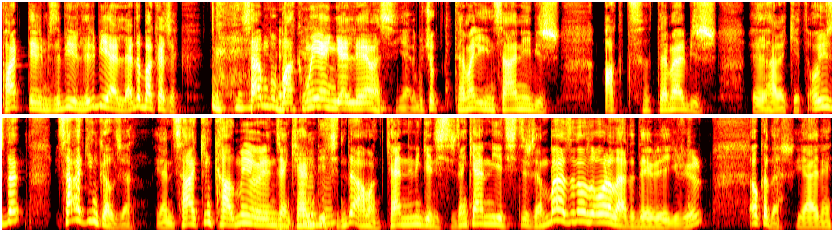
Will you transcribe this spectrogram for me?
partnerimize birileri bir yerlerde bakacak. Sen bu bakmayı engelleyemezsin yani. Bu çok temel insani bir akt, temel bir e, hareket. O yüzden sakin kalacaksın. Yani sakin kalmayı öğreneceksin kendi hı hı. içinde aman kendini geliştireceksin, kendini yetiştireceksin. Bazen oralarda devreye giriyorum. O kadar. Yani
